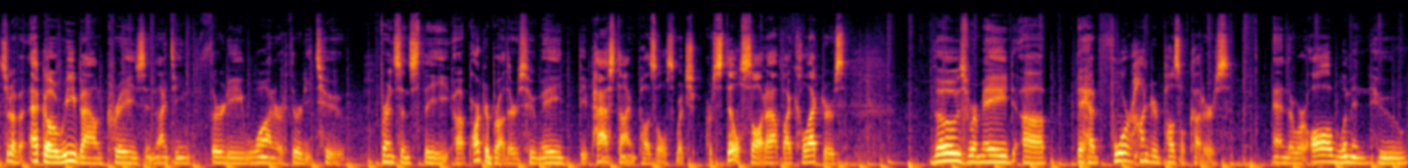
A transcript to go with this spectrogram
sort of an echo rebound craze in 1931 or 32 for instance, the uh, Parker brothers who made the pastime puzzles, which are still sought out by collectors, those were made, uh, they had 400 puzzle cutters and they were all women who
